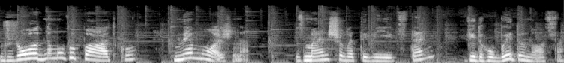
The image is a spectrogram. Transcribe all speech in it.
в жодному випадку не можна зменшувати відстань від губи до носа.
